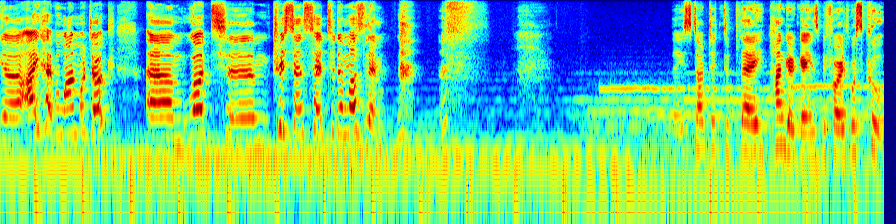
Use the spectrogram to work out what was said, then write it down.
Uh, I have one more joke. Um, what um, Christian said to the Muslim. they started to play Hunger Games before it was cool.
